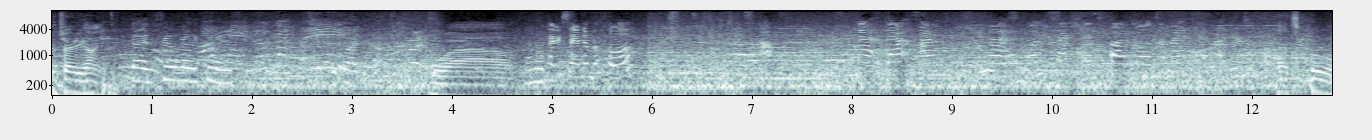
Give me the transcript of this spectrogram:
Which way are we going? They feel really cool when you Wow. Have you seen them before? That, that, one, that one section is five dollars. That's cool.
